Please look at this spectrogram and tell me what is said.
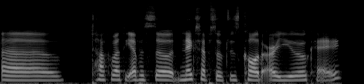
uh, talk about the episode. Next episode which is called "Are You Okay?"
